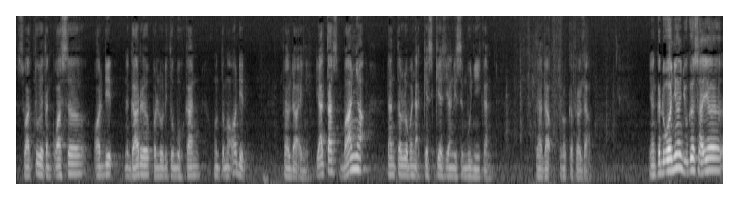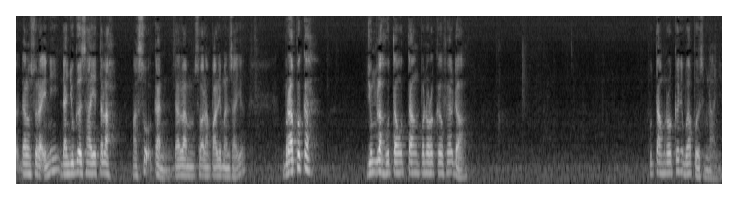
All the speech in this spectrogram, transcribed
Suatu yang kuasa audit negara perlu ditubuhkan untuk mengaudit Felda ini. Di atas banyak dan terlalu banyak kes-kes yang disembunyikan terhadap Teroka Felda. Yang keduanya juga saya dalam surat ini dan juga saya telah masukkan dalam soalan parlimen saya berapakah jumlah hutang-hutang peneroka Felda. Hutang peneroka ni berapa sebenarnya?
